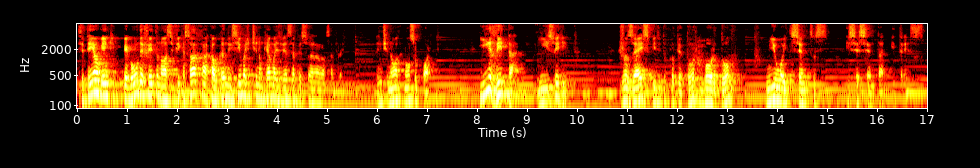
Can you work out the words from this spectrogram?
Se tem alguém que pegou um defeito nosso e fica só calcando em cima, a gente não quer mais ver essa pessoa na nossa frente. A gente não, não suporta. E irrita. E isso irrita. José Espírito Protetor, Bordeaux, 1863.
